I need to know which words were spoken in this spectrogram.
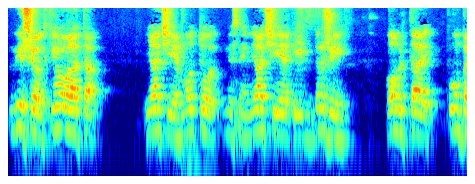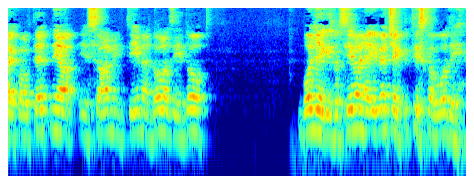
više od kilovata, jači je motor, mislim jači je i drži obrtaj, pumpa je kvalitetnija i samim time dolazi do boljeg izbacivanja i većeg pritiska vode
